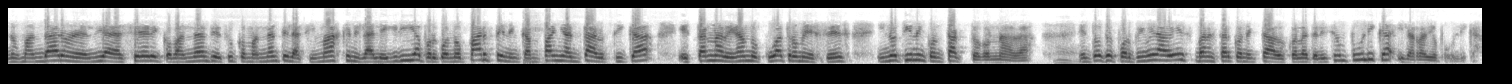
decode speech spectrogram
nos mandaron el día de ayer el comandante y el subcomandante las imágenes, la alegría, porque cuando parten en campaña antártica están navegando cuatro meses y no tienen contacto con nada. Ah. Entonces, por primera vez van a estar conectados con la televisión pública y la radio pública.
